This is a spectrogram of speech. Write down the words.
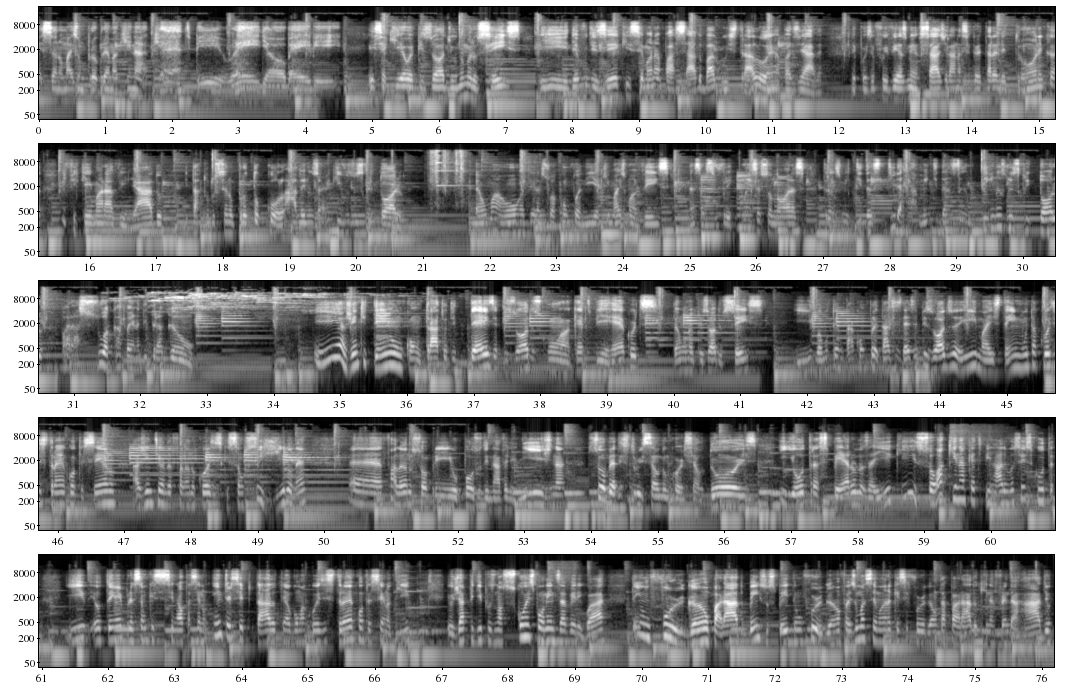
começando mais um programa aqui na Cat Be Radio, baby. Esse aqui é o episódio número 6 e devo dizer que semana passada o bagulho estralou, hein, rapaziada? Depois eu fui ver as mensagens lá na secretária eletrônica e fiquei maravilhado e tá tudo sendo protocolado aí nos arquivos do escritório. É uma honra ter a sua companhia aqui mais uma vez nessas frequências sonoras transmitidas diretamente das antenas do escritório para a sua caverna de dragão. E a gente tem um contrato de 10 episódios com a Catbee Records. Estamos no episódio 6 e vamos tentar completar esses 10 episódios aí, mas tem muita coisa estranha acontecendo. A gente anda falando coisas que são sigilo, né? É, falando sobre o pouso de nave alienígena, sobre a destruição de um Corcel 2 e outras pérolas aí que só aqui na Cat Rádio você escuta. E eu tenho a impressão que esse sinal está sendo interceptado, tem alguma coisa estranha acontecendo aqui. Eu já pedi para os nossos correspondentes averiguar. Tem um furgão parado, bem suspeito, um furgão. Faz uma semana que esse furgão está parado aqui na frente da rádio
